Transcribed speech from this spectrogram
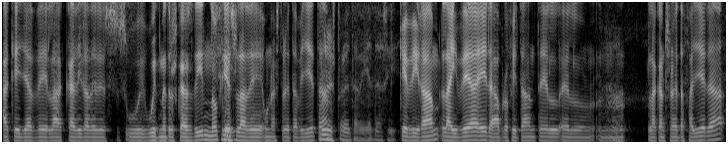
aquella de la cadira dels 8 metres que has dit, no? Sí. que és la de una historieta velleta. Una historieta velleta, sí. Que, diguem, la idea era, aprofitant el, el, ah. la cançoneta fallera,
